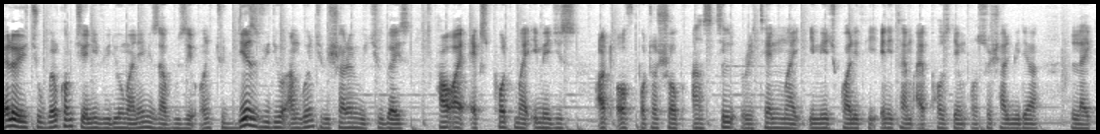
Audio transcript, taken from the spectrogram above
hello youtube. Welcome to a new video. My name is Abbuzae. On today's video i'm going to be sharing with you guys how i export my images out of photoshop and still retain my image quality anytime i post them on social media like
